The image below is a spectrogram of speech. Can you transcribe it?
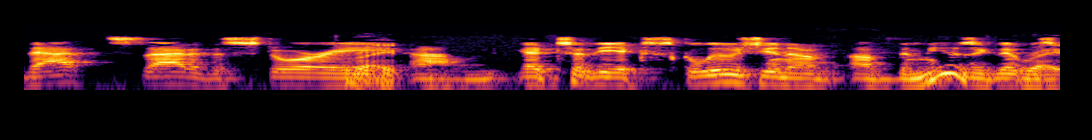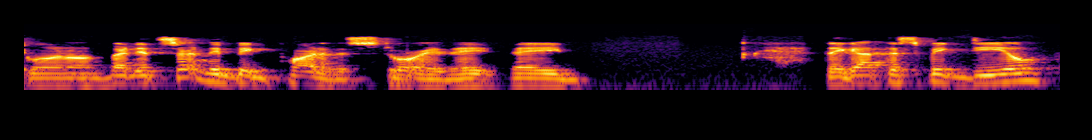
that side of the story right. um, to the exclusion of, of the music that was right. going on. But it's certainly a big part of the story. They they they got this big deal,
